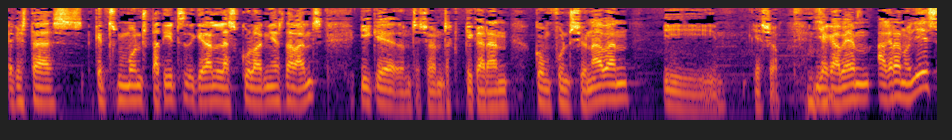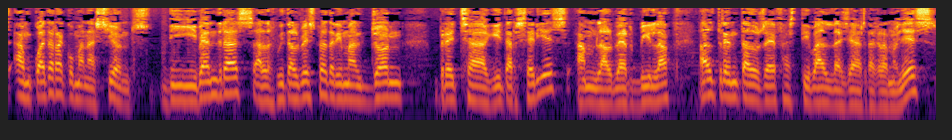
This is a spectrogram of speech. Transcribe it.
aquestes, aquests mons petits que eren les colònies d'abans i que doncs, això ens explicaran com funcionaven i, i això. I acabem a Granollers amb quatre recomanacions. Divendres a les 8 del vespre tenim el John Brecha Guitar Series amb l'Albert Vila al 32è Festival de Jazz de Granollers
